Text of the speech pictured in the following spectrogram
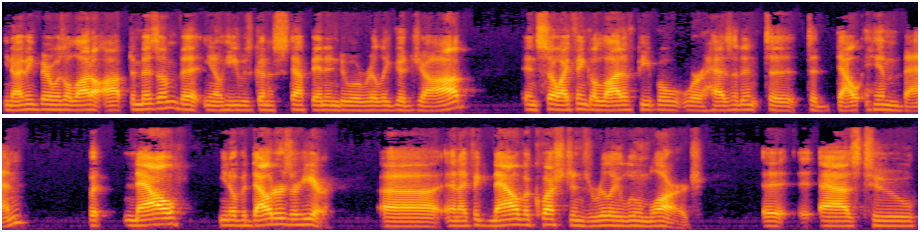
you know, I think there was a lot of optimism that, you know, he was going to step in and do a really good job. And so I think a lot of people were hesitant to to doubt him then. But now, you know, the doubters are here. Uh, and I think now the questions really loom large uh, as to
